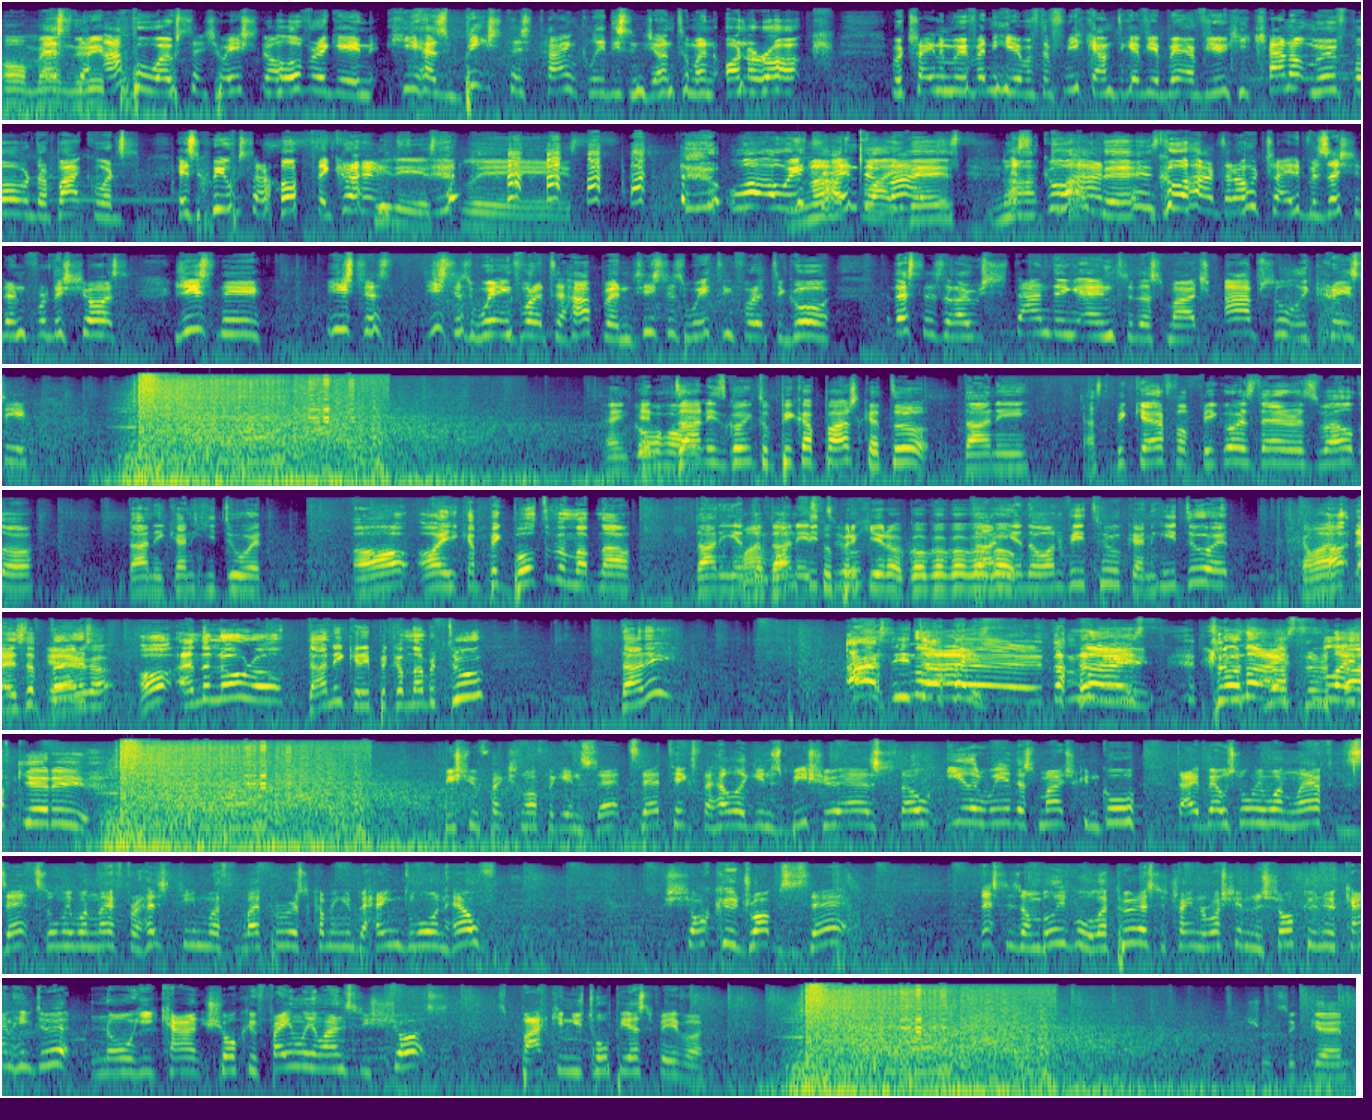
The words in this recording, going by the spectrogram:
Oh man, it's the rip. Applewell situation all over again. He has beached his tank, ladies and gentlemen, on a rock. We're trying to move in here with the free cam to give you a better view. He cannot move forward or backwards. His wheels are off the ground. Please, please. What a way Not to end the like match. this. Not it's go like hard. this. Go hard. They're all trying to position in for the shots. Yizny, he's just he's just waiting for it to happen. He's just waiting for it to go. This is an outstanding end to this match. Absolutely crazy. And go and hard. Dan is going to pick up Pashka too. Danny has to be careful. Figo is there as well, though. Danny, can he do it? Oh, oh, he can pick both of them up now. Danny in on, the Danny is 1v2. superhero. Go, go, go, go, Danny go. in the 1v2. Can he do it? Come on. Oh, there's the first. go. Oh, and the low roll. Danny, can he pick up number two? Danny? As he Nice! Danny! Nice! Close Nice flight carry. Bishu fixing off against Zed. Zed takes the hill against Bishu. It is still either way this match can go. Diebell's the only one left. Zed's the only one left for his team with Lepurus coming in behind low on health. Shoku drops Zed. This is unbelievable. Lepurus is trying to rush in and Shoku now. Can he do it? No, he can't. Shoku finally lands his shots. It's back in Utopia's favour. Shoots again.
